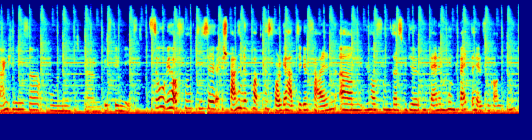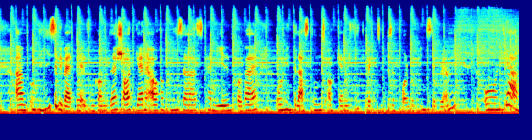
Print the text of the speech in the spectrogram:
Danke, Lisa, und ähm, bis demnächst. So, wir hoffen, diese spannende Podcast-Folge hat dir gefallen. Ähm, wir hoffen, dass wir dir mit deinem Hund weiterhelfen konnten ähm, und die Lisa dir weiterhelfen konnte. Schaut gerne auch auf Lisas Kanälen vorbei und hinterlasst uns auch gerne Feedback zu dieser Folge auf Instagram. Und ja,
